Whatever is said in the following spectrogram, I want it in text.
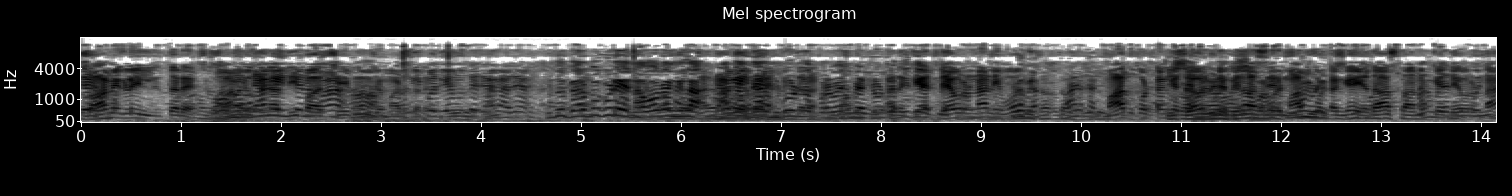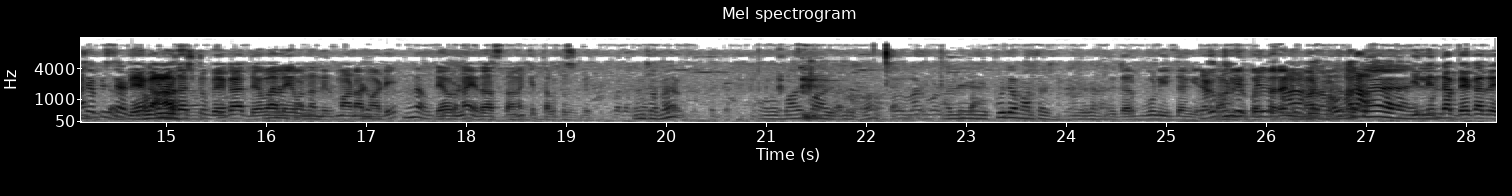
ಸ್ವಾಮಿಗಳು ಇಲ್ಲಿ ಇರ್ತಾರೆ ದೀಪ ಹಚ್ಚಿ ಪೂಜೆ ಮಾಡ್ತಾರೆ. ಇದು ಗರ್ಭಗುಡಿ ನಾವು ಹೋಗಂಗಿಲ್ಲ. ಪ್ರವೇಶ ಅದಕ್ಕೆ ದೇವರನ್ನ ನೀವು ಮಾತು ಕೊಟ್ಟಂಗೆ ದೇವರ ಸೇರಿ ಮಾತು ಕೊಟ್ಟಂಗೆ ಯಥಾಸ್ಥಾನಕ್ಕೆ ದೇವರನ್ನ ಬೇಗ ಆದಷ್ಟು ಬೇಗ ದೇವಾಲಯವನ್ನ ನಿರ್ಮಾಣ ಮಾಡಿ ದೇವರನ್ನ ಯಥಾಸ್ಥಾನಕ್ಕೆ ತಲುಪಿಸಬೇಕು. ಅಲ್ಲಿ ಪೂಜೆ ಮಾಡ್ತಾ ಇದ್ರು ಇದು ಗರ್ಭಗುಡಿ ಇದ್ದಂಗೆ. ಸ್ವಾಮಿಗಳು ಬರ್ತಾರೆ ನೀವು. ಇಲ್ಲಿಂದ ಬೇಕಾದ್ರೆ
